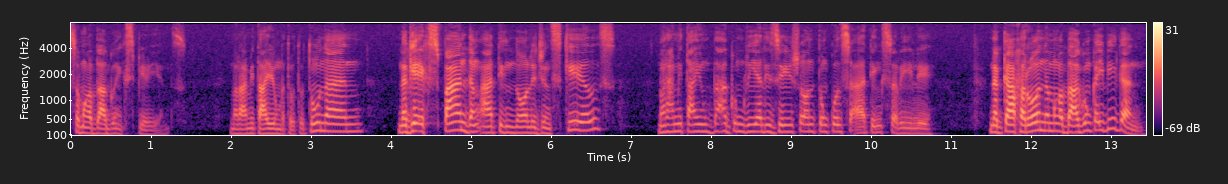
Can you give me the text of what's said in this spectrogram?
sa mga bagong experience. Marami tayong matututunan, nag expand ang ating knowledge and skills, marami tayong bagong realization tungkol sa ating sarili. Nagkakaroon ng mga bagong kaibigan.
